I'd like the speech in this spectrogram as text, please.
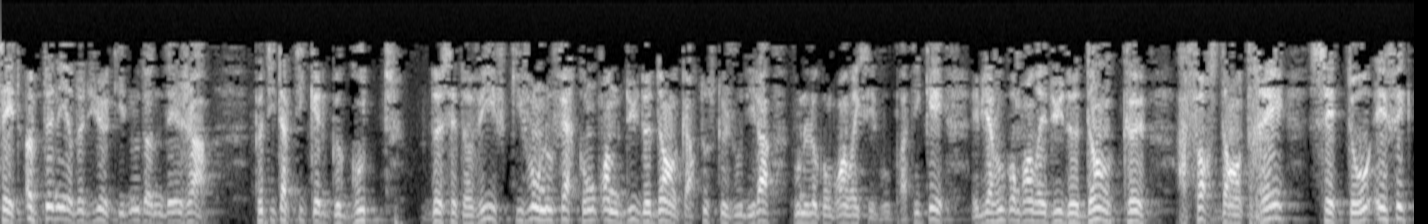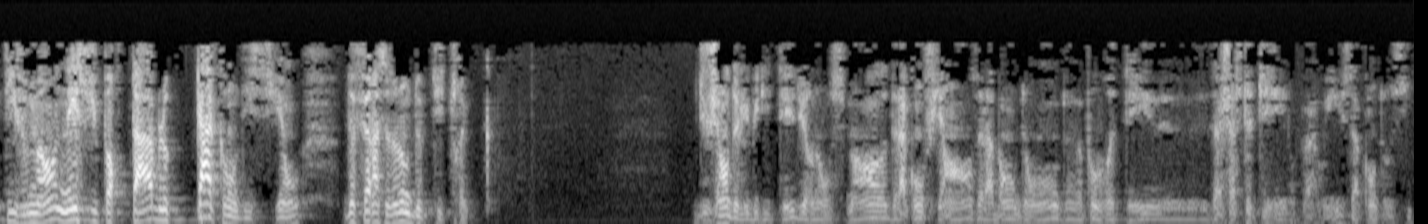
c'est obtenir de Dieu qui nous donne déjà petit à petit quelques gouttes de cette eau vive qui vont nous faire comprendre du dedans, car tout ce que je vous dis là, vous ne le comprendrez que si vous pratiquez, eh bien vous comprendrez du dedans que, à force d'entrer, cette eau, effectivement, n'est supportable qu'à condition de faire un certain nombre de petits trucs du genre de l'humilité, du renoncement, de la confiance, de l'abandon, de la pauvreté, euh, de la chasteté. Enfin oui, ça compte aussi.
